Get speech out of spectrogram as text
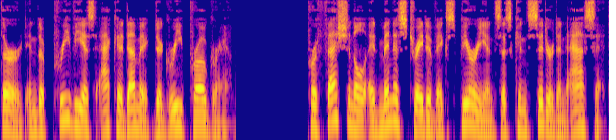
third in the previous academic degree program. Professional administrative experience is considered an asset.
